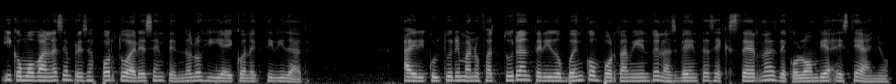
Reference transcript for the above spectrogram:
y cómo van las empresas portuarias en tecnología y conectividad. Agricultura y manufactura han tenido buen comportamiento en las ventas externas de Colombia este año.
